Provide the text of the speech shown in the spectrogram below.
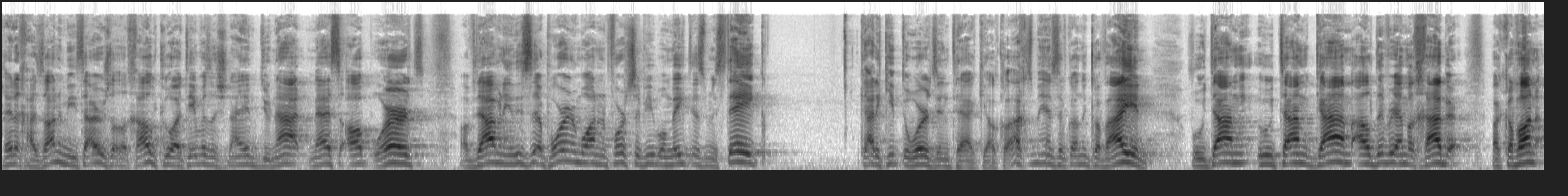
Chen chazan misar shal. Do not mess up words of davening. This is an important one. Unfortunately, people make this mistake. Got to keep the words intact. Yal kolachs man sev gone kavayin. Hutam gam al divrei mechaber. Vakavana.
